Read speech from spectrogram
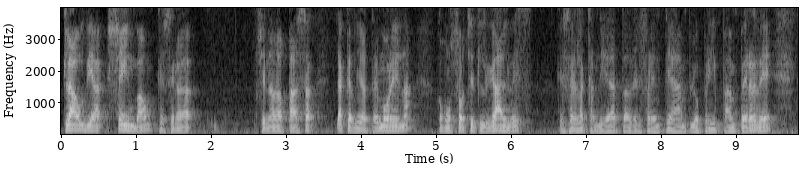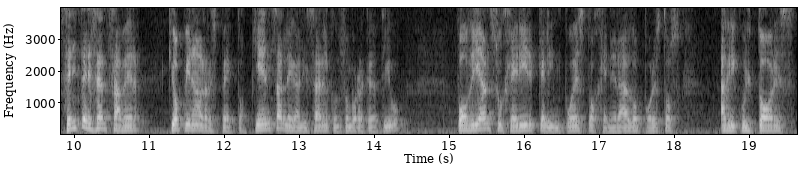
Claudia Sheinbaum, que será, si nada pasa, la candidata de Morena, como Xochitl Galvez, que será la candidata del Frente Amplio, PRI, PAN, PRD. Sería interesante saber qué opinan al respecto. ¿Piensan legalizar el consumo recreativo? podrían sugerir que el impuesto generado por estos agricultores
